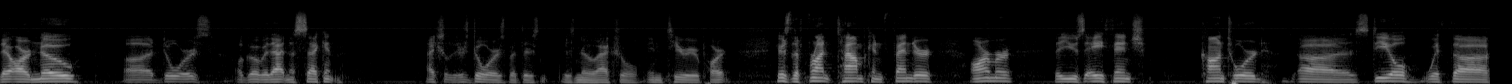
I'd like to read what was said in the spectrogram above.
There are no uh, doors. I'll go over that in a second. Actually, there's doors, but there's there's no actual interior part. Here's the front Tomken fender armor. They use eighth inch contoured uh, steel with uh,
